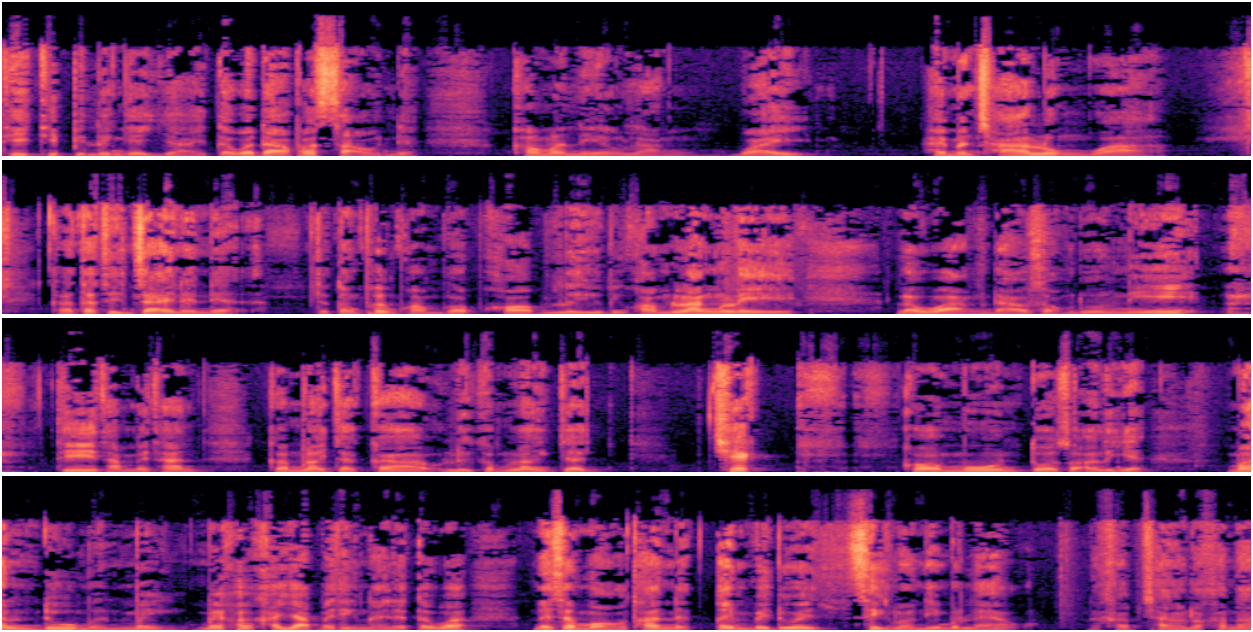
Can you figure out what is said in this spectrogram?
ที่ที่เป็นเรื่องใหญ่ ๆ แต่ว่าดาวพระเสาร์เนี่ยเข้ามาเหนี่ยวลังไว้ให้มันช้าลงว่า การตัดสินใจนั้นเนี่ยจะต้องเพิ่มความรอบคอบหรือมีความลังเล ระหว่างดาวสองดวงนี้ ที่ทำให้ท่านกำลังจะก้าวหรือกำลังจะเช็คข้อมูลตัวสอบอะไรเงี้ยมันดูเหมือนไม่ไม่ค่อยขยับไปถึงไหนนะแต่ว่าในสมองท่านเนี่ยเต็มไปด้วยสิ่งเหล่านี้หมดแล้วนะครับ ชาวลัคนา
